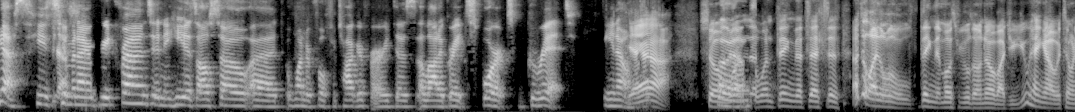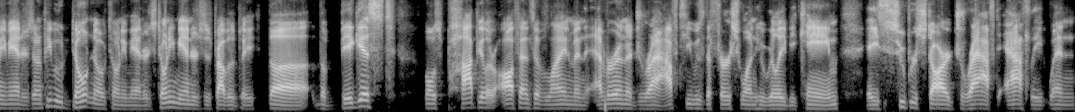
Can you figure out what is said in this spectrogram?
Yes, he's yes. him and I are great friends, and he is also a wonderful photographer. He does a lot of great sports grit, you know. Yeah. So oh, one, one thing that's that's a that's a little thing that most people don't know about you. You hang out with Tony Mandarich, and people who don't know Tony Mandarich, Tony Mandarich is probably the the biggest most popular offensive lineman ever in a draft. He was the first one who really became a superstar draft athlete when,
